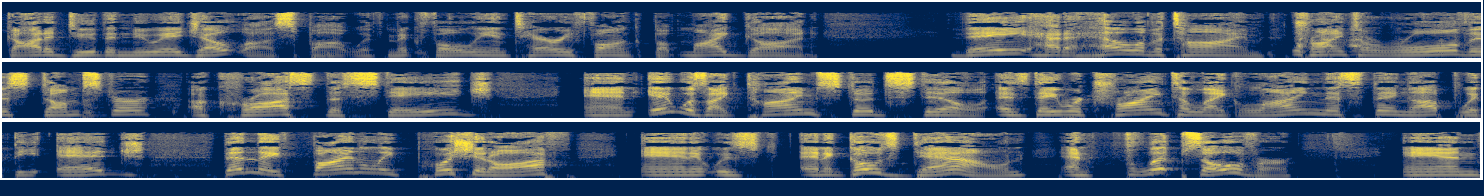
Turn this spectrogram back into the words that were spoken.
got to do the New Age Outlaw spot with Mick Foley and Terry Funk. But my God, they had a hell of a time trying to roll this dumpster across the stage. And it was like time stood still as they were trying to like line this thing up with the edge. Then they finally push it off and it was, and it goes down and flips over. And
